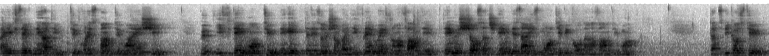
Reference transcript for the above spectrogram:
I accept negative to correspond to 1AC. But if they want to negate the resolution by different way from affirmative, they must show such game design is more typical than affirmative one. That's because too,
